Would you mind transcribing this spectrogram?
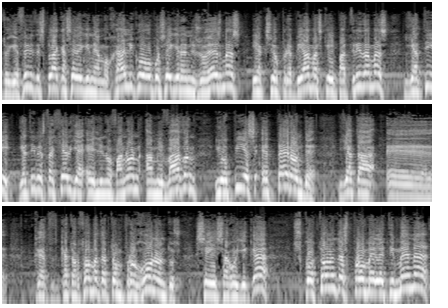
το γεφύρι της πλάκας έγινε αμοχάλικο όπως έγιναν οι ζωές μας, η αξιοπρεπιά μας και η πατρίδα μας. Γιατί, γιατί είναι στα χέρια ελληνοφανών αμοιβάδων οι οποίες επέρονται για τα ε, κατορθώματα των προγόνων τους σε εισαγωγικά σκοτώνοντας προμελετημένα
